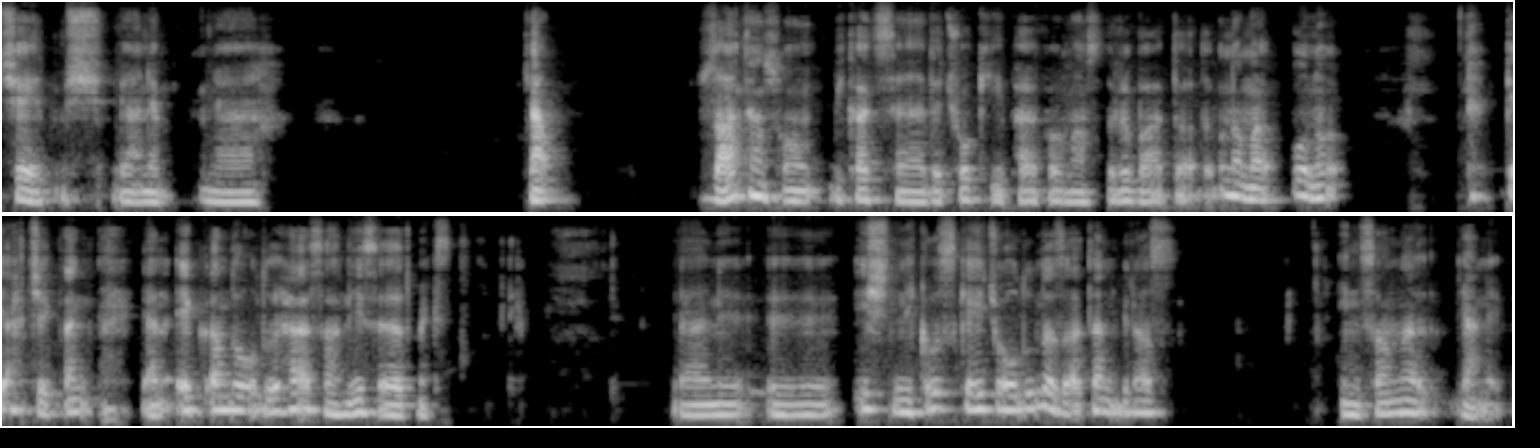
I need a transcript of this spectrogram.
şey etmiş. Yani e, ya zaten son birkaç senede çok iyi performansları vardı adamın ama bunu gerçekten yani ekranda olduğu her sahneyi seyretmek istedim. Yani e, iş Nicolas Cage olduğunda zaten biraz insanlar yani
